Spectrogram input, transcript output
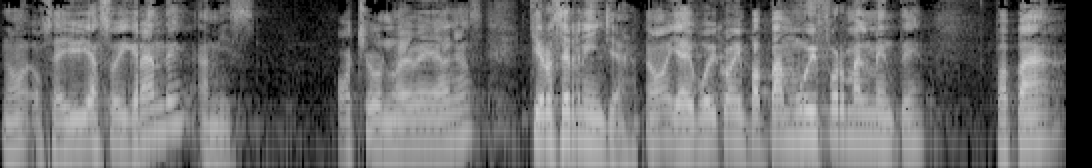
¿no? O sea, yo ya soy grande, a mis ocho o nueve años, quiero ser ninja, ¿no? Y ahí voy con mi papá muy formalmente, papá,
